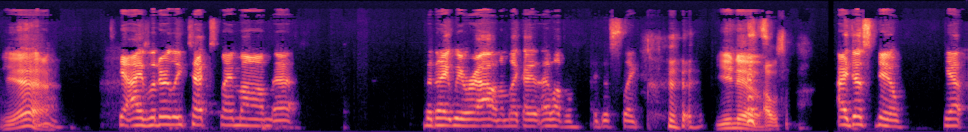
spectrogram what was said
Yeah. Yeah, I literally text my mom at the night we were out, and I'm like, I, I love him. I just like, You knew. I was I just knew. Yep.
